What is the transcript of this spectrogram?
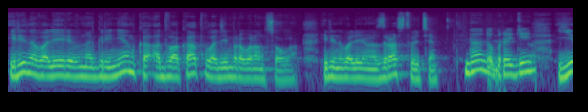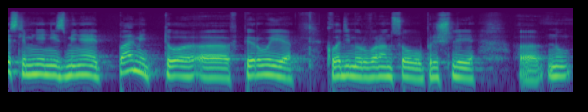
Ирина Валерьевна Гриненко, адвокат Владимира Воронцова. Ирина Валерьевна, здравствуйте здравствуйте. Да, добрый день. Если мне не изменяет память, то э, впервые к Владимиру Воронцову пришли Э, ну,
